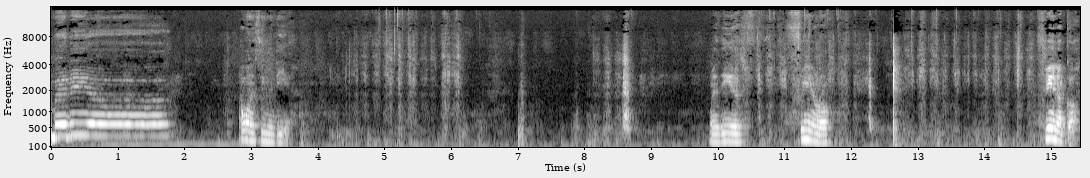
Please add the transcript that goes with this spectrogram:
Madea. I want to see Madea. Madea's funeral. Funeral.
